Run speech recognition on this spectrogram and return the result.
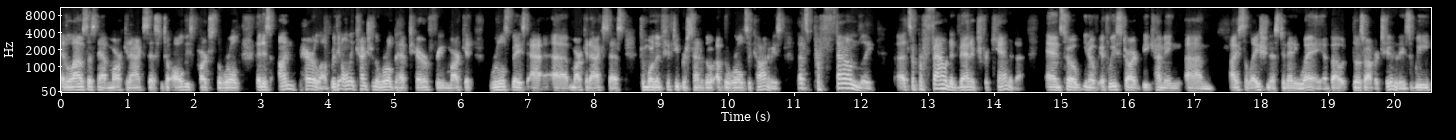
It allows us to have market access into all these parts of the world that is unparalleled. We're the only country in the world to have tariff-free market, rules-based uh, market access to more than 50% of the, of the world's economies. That's profoundly it's a profound advantage for Canada. And so, you know, if we start becoming um, isolationist in any way about those opportunities. We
